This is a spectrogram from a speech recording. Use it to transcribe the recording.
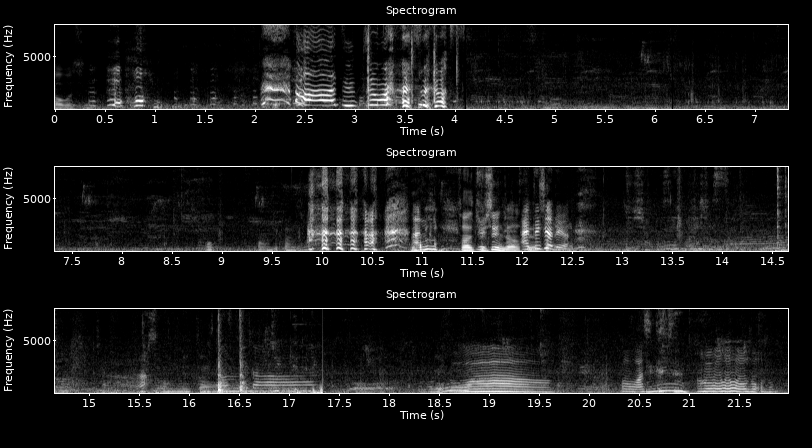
하나님 아버지 아 집중할 수가 없어 아니 저 주시는 줄 아, 알았어요. 아니 드셔도 돼요. 감사합니다. 감사합니다. 와. 어, 맛있겠다. 음.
